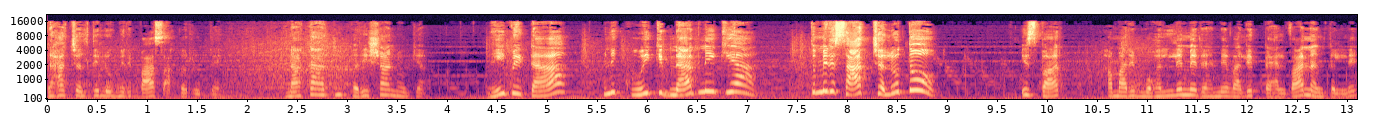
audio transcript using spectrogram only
राह चलते लोग मेरे पास आकर रुक गए। नाटा आदमी परेशान हो गया। नहीं बेटा, मैंने कोई किडनैप नहीं किया, तुम मेरे साथ चलो तो। इस बार हमारे मोहल्ले में रहने वाले पहलवान अंकल ने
